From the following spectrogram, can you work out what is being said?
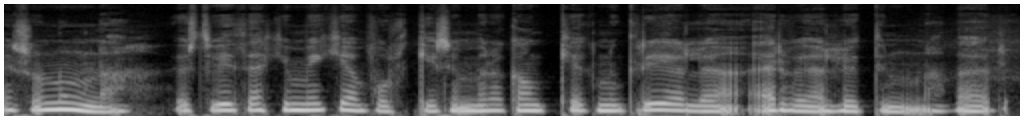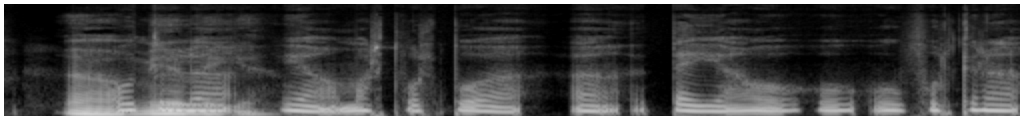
eins og núna þú veist, við þekkjum mikið af fólki sem er að gangi gegnum gríðarlega erfiða hluti núna. Það er já, ótrúlega já, margt fólk búið að- að deyja og, og, og fólk er að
